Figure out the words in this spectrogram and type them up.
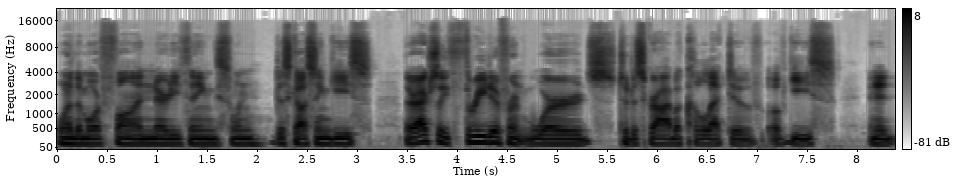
one of the more fun, nerdy things when discussing geese. There are actually three different words to describe a collective of geese, and it,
